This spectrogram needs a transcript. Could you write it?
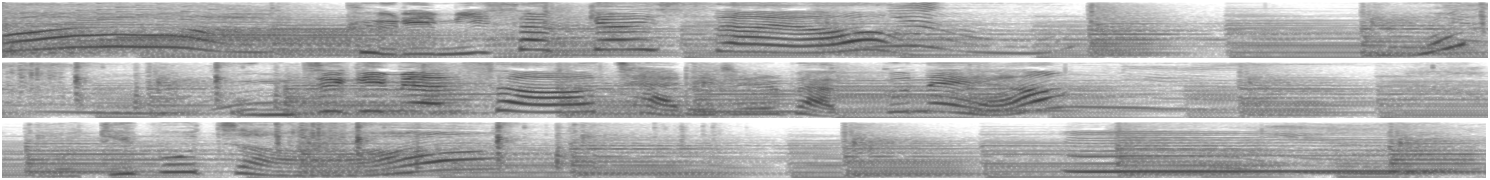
와, 그림이 섞여 있어요. 어? 움직이면서 자리를 바꾸네요. 어디 보자. 음,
